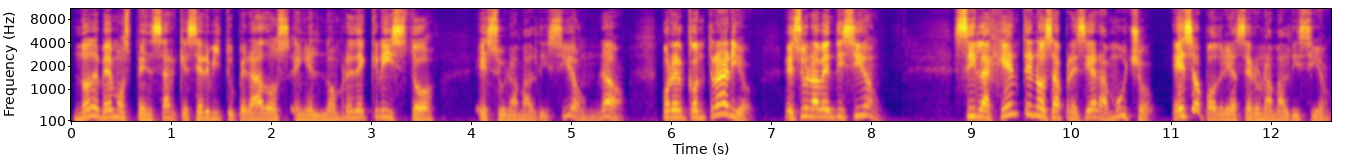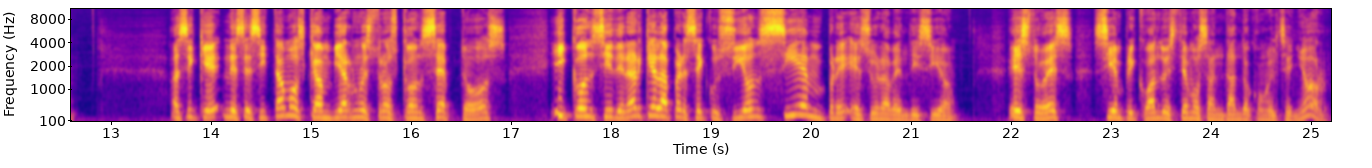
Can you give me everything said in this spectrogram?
No debemos pensar que ser vituperados en el nombre de Cristo es una maldición, no. Por el contrario, es una bendición. Si la gente nos apreciara mucho, eso podría ser una maldición. Así que necesitamos cambiar nuestros conceptos y considerar que la persecución siempre es una bendición. Esto es, siempre y cuando estemos andando con el Señor.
